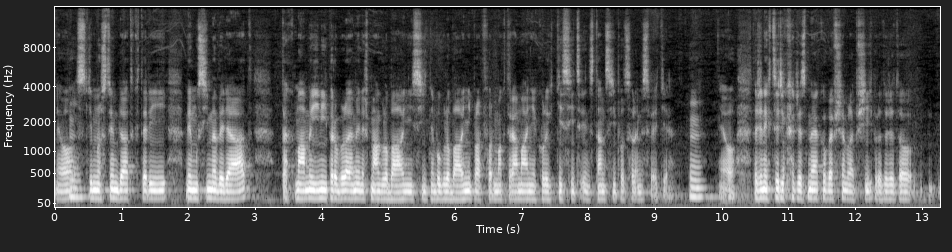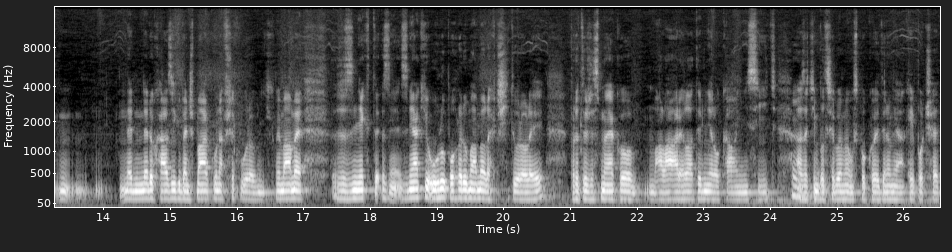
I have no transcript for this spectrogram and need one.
Jo? Hmm. S tím množstvím dat, který my musíme vydat, tak máme jiný problémy, než má globální síť nebo globální platforma, která má několik tisíc instancí po celém světě. Hmm. Jo? Takže nechci říkat, že jsme jako ve všem lepší, protože to ne, nedochází k benchmarku na všech úrovních. My máme z, někte, z nějakého úhlu pohledu máme lehčí tu roli, protože jsme jako malá relativně lokální síť hmm. a zatím potřebujeme uspokojit jenom nějaký počet,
